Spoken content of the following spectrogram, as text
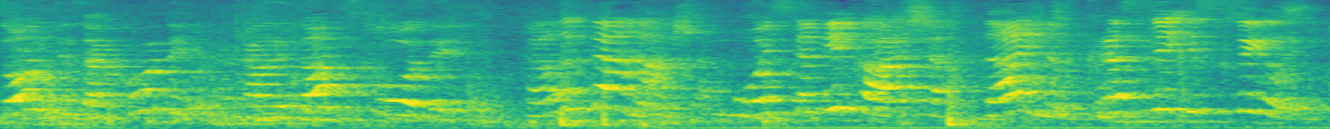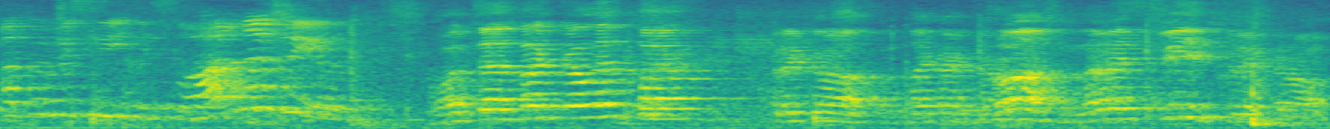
Сонце заходить, калита сходить. Калита наша, ось тобі каша. Дай нам краси і сили, аби ви в світі славно жили. Оце так калита. Прекрасно, така краса, на весь світ прекрасно.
